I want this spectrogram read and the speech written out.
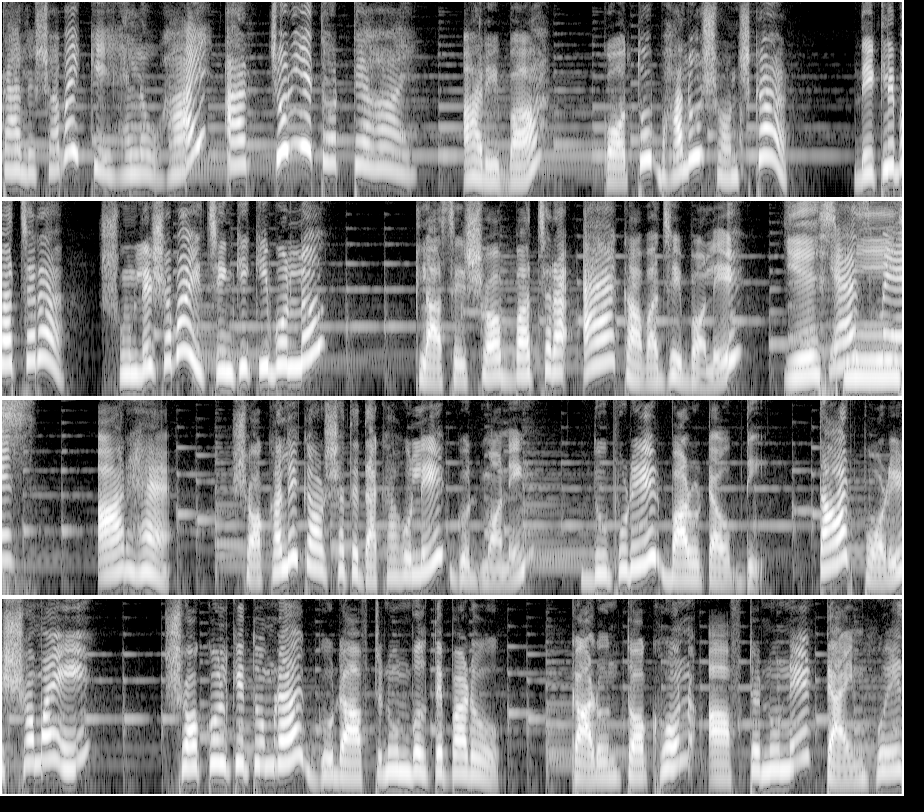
তাহলে সবাইকে হ্যালো হাই আর জড়িয়ে ধরতে হয়। আরে বাহ কত ভালো সংস্কার। দেখলে বাচ্চারা শুনলে সবাই চিঙ্কি কি বলল? ক্লাসের সব বাচ্চারা এক আওয়াজে বলে ইয়েস মিস আর হ্যাঁ সকালে কারোর সাথে দেখা হলে গুড মর্নিং দুপুরের বারোটা অবধি। তার পরের সময়ে সকলকে তোমরা গুড আফটারনুন বলতে পারো কারণ তখন আফটারনুনের টাইম হয়ে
